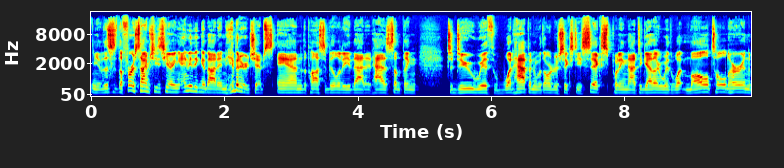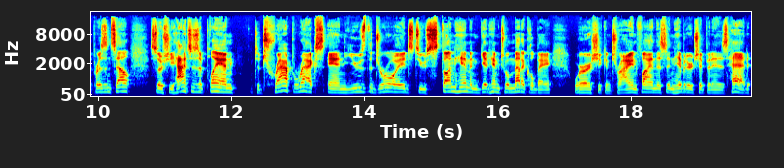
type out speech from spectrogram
you know, this is the first time she's hearing anything about inhibitor chips and the possibility that it has something to do with what happened with Order 66, putting that together with what Maul told her in the prison cell. So she hatches a plan to trap Rex and use the droids to stun him and get him to a medical bay where she can try and find this inhibitor chip in his head.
